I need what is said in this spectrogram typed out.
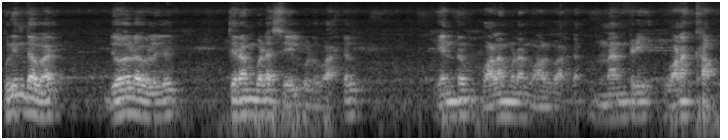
புரிந்தவர் ஜோதிடவர்கள் திறம்பட செயல்படுவார்கள். என்றும் வளமுடன் வாழ்வார்கள். நன்றி வணக்கம்.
